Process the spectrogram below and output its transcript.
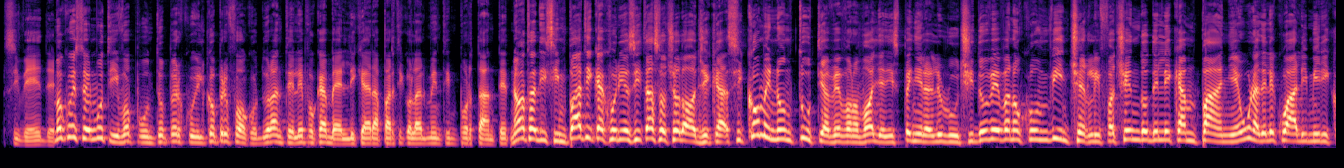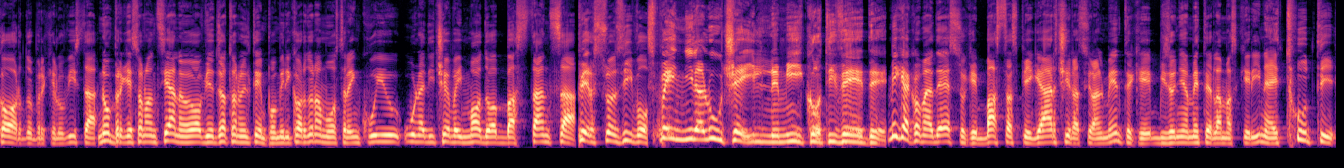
Si vede. Ma questo è il motivo appunto per cui il coprifuoco durante l'epoca bellica era particolarmente importante. Nota di simpatica curiosità sociologica, siccome non tutti avevano voglia di spegnere le luci, dovevano convincerli facendo delle campagne, una delle quali mi ricordo perché l'ho vista, non perché sono anziano e ho viaggiato nel tempo, mi ricordo una mostra in cui una diceva in modo abbastanza persuasivo "Spegni la luce, il nemico ti vede". Mica come adesso che basta spiegarci razionalmente che bisogna mettere la mascherina e tutti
